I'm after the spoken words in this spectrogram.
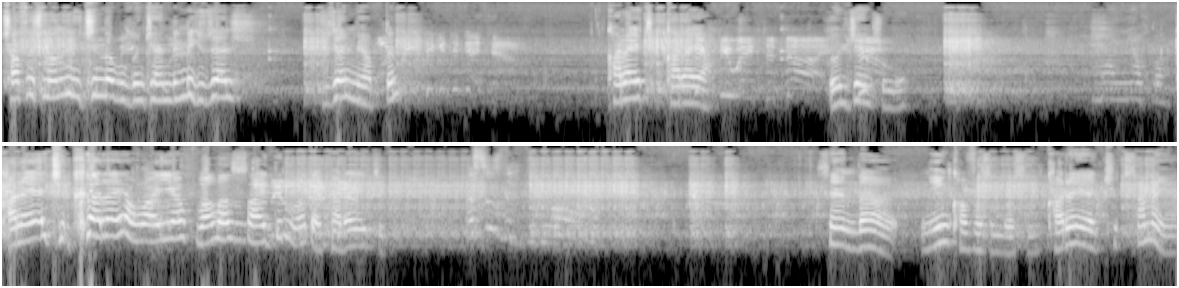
Çatışmanın içinde buldun kendini güzel güzel mi yaptın? Karaya çık karaya. Öleceksin şimdi. Karaya çık karaya manyak valla saydırma da karaya çık. Nasıl? Sen daha neyin kafasındasın? Karaya çıksana ya.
